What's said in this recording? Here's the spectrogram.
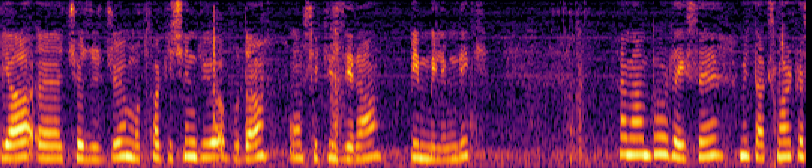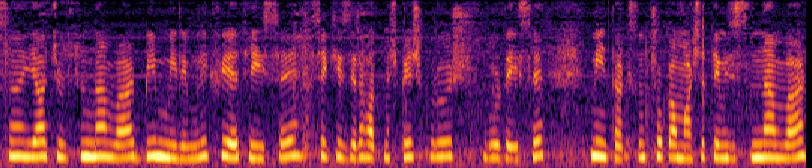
yağ e, çözücü mutfak için diyor. Bu da 18 lira 1000 milimlik. Hemen burada ise Mitax markasının yağ çözücüsünden var. 1000 milimlik fiyatı ise 8 lira 65 kuruş. Burada ise Mintax'ın çok amaçlı temizlisinden var.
